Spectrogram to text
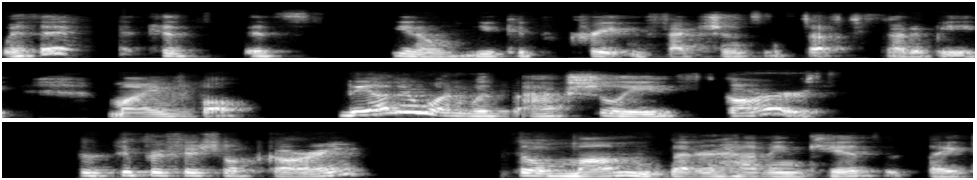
with it because it's, you know, you could create infections and stuff. So you've got to be mindful. The other one was actually scars. So superficial scarring. So moms that are having kids, it's like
